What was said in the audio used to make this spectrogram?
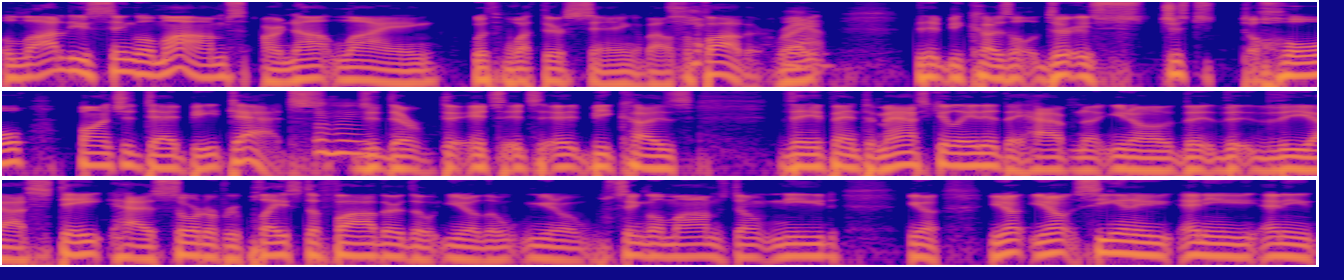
a lot of these single moms are not lying with what they're saying about the father right They- because there is just a whole bunch of deadbeat dads They're- it's it's it, because they've been demasculated. They have no, you know, the the, the uh, state has sort of replaced the father. The you know the you know single moms don't need you know you don't you don't see any any any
